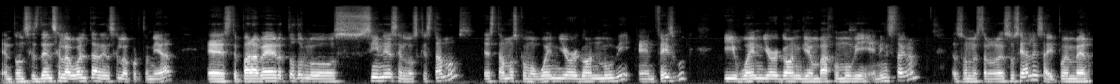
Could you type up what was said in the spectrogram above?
Entonces, dense la vuelta, dense la oportunidad. Este, para ver todos los cines en los que estamos, estamos como When You're Gone Movie en Facebook y When You're Gone-movie en Instagram. Esas son nuestras redes sociales. Ahí pueden ver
